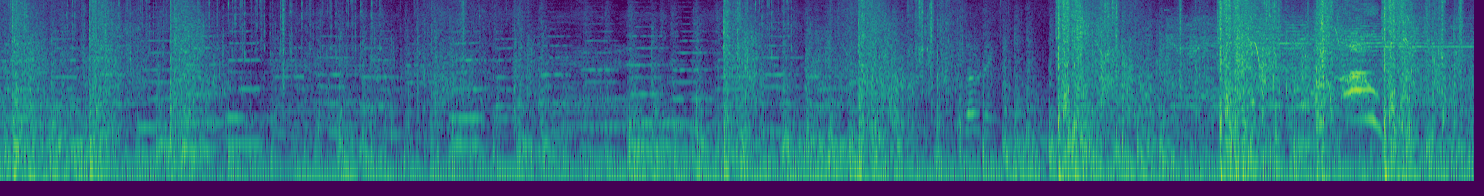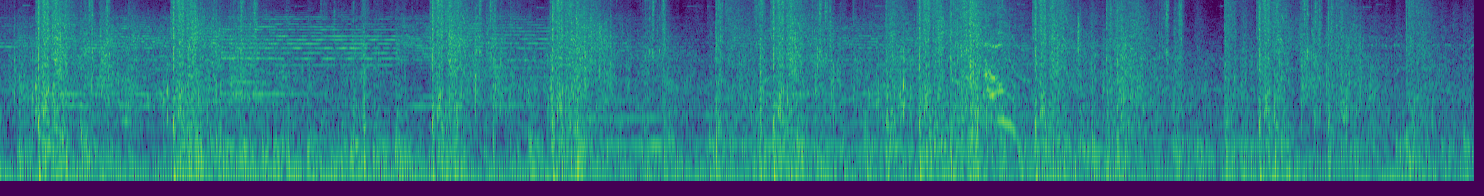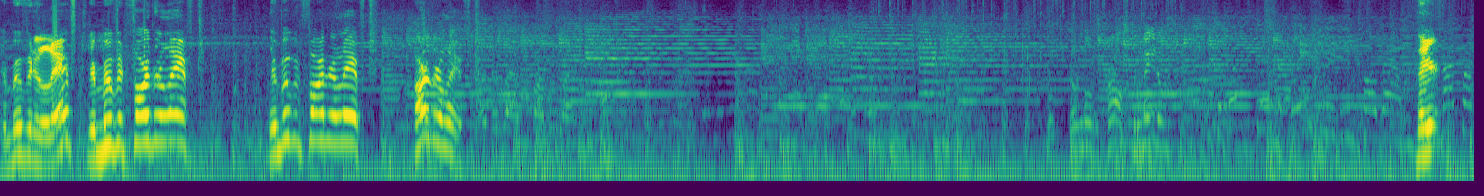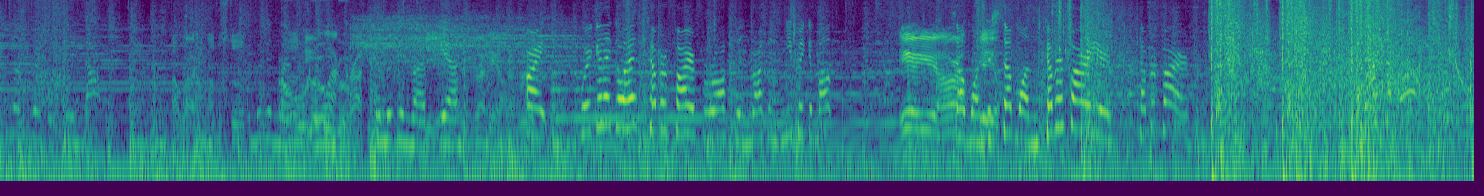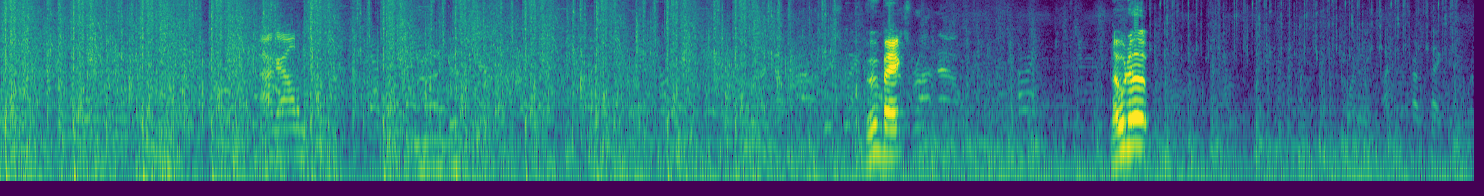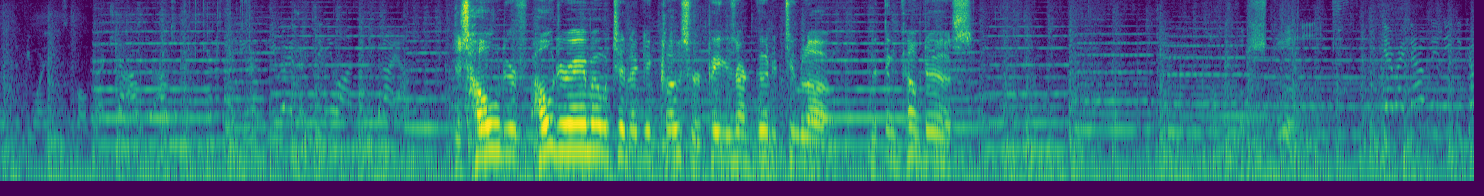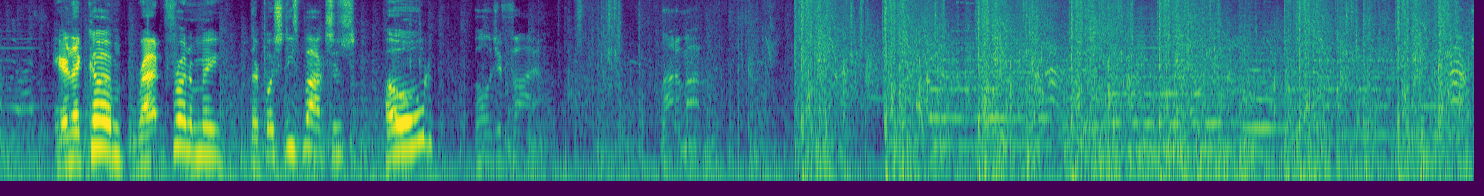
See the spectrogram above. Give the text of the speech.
They're moving to the left. They're moving farther left. They're moving farther left. Farther left. Farther left, farther left. Go move across to meet them. They're- They're not crossing. They're. All right, understood. They're moving left. Hold on. Right They're moving left, yeah. Alright, we're gonna go ahead and cover fire for Rockland. Rockland, can you pick him up? Yeah, yeah, all right. Someone, yeah. just someone. Cover fire here. Cover fire. I got him. Move back. That's right now. Load up. I can try to text you if you want to use the bolt action. No, I'll, I'll, you, you guys continue on. Keep an eye out. Just hold your hold your ammo until they get closer. Repeaters aren't good at too long. Let them come to us. Understood. Yeah, right now they need to come to us. to Here they come, right in front of me. They're pushing these boxes. Hold. Hold your fire. Light 'em up. Touch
